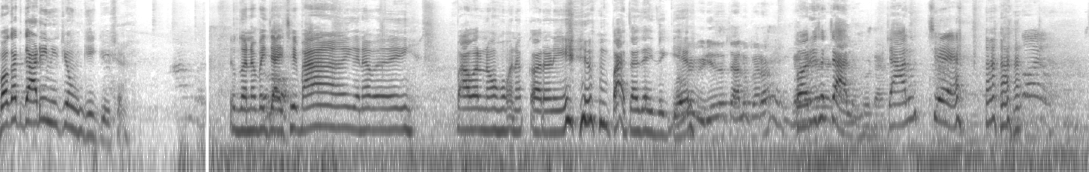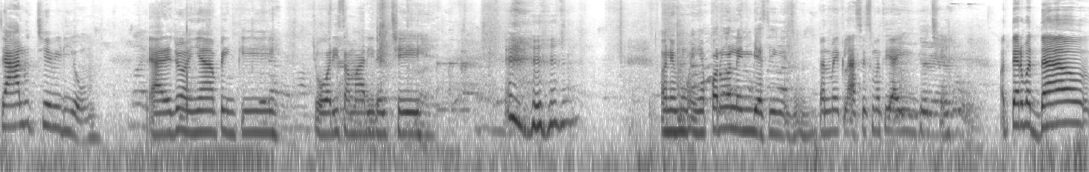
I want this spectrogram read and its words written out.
ભગત ગાડી નીચે ઊંઘી ગયું છે. તો ગનાભાઈ જાય છે. બાય ગનાભાઈ. પાવર ન હોવાના કારણે પાછા જાય છે ઘેર મમ્મી તો ચાલુ કરો. કર્યું છે ચાલુ. ચાલુ જ છે. ચાલુ જ છે વીડિયો ત્યારે જો અહીંયા પિંકી ચોરી સમારી રહી છે. અને હું અહીંયા પર્વ લઈને બેસી ગઈ છું. તન્મય ક્લાસીસમાંથી આવી ગયો છે. અત્યારે બધા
